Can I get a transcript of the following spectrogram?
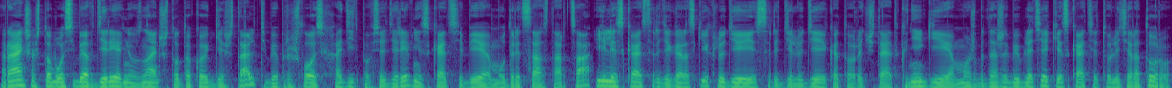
Раньше, чтобы у себя в деревне узнать, что такое гештальт, тебе пришлось ходить по всей деревне, искать себе мудреца-старца или искать среди городских людей, среди людей, которые читают книги, может быть, даже в библиотеке искать эту литературу.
